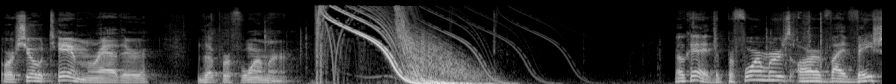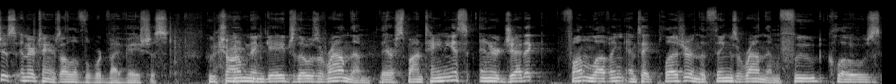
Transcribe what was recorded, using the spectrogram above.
or show Tim rather, the performer. Okay, the performers are vivacious entertainers. I love the word vivacious, who charm and engage those around them. They are spontaneous, energetic, fun loving, and take pleasure in the things around them food, clothes,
